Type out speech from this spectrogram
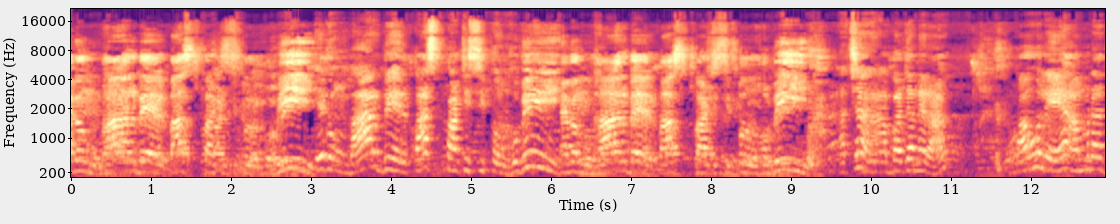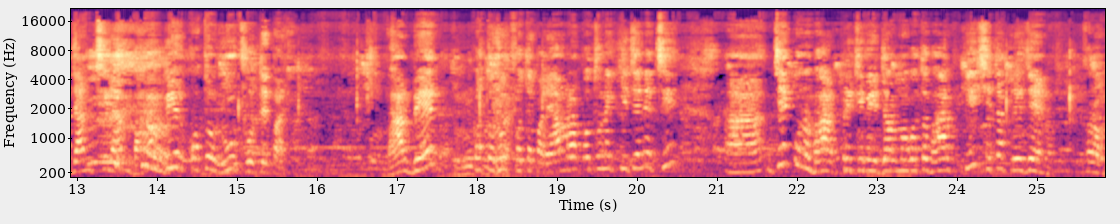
এবং ভার্বের পাস্ট পার্টিসিপল হবি এবং ভার্বের পাস্ট পার্টিসিপল হবেই এবং ভার্বের পাস্ট পার্টিসিপল হবি আচ্ছা আব্বাজানেরা তাহলে আমরা জানছিলাম ভার্বের কত রূপ হতে পারে। ভার্বের কত রূপ হতে পারে। আমরা প্রথমে কি জেনেছি? যে কোনো ভার, পৃথিবীর জন্মগত ভার্ব কি? সেটা প্রেজেন্ট ফর্ম?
